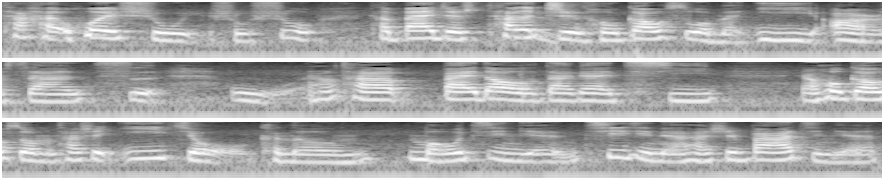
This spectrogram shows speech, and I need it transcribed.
他还会数数数，他掰着他的指头告诉我们一二三四五，然后他掰到了大概七，然后告诉我们他是一九可能某几年七几年还是八几年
